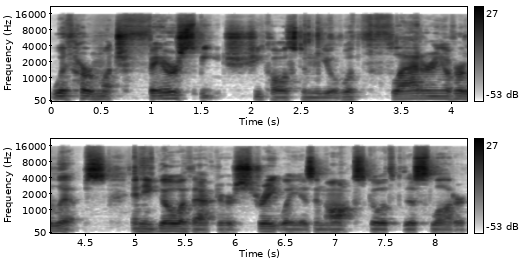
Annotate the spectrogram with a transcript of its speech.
with her much fair speech, she caused him to yield, with flattering of her lips, and he goeth after her straightway as an ox goeth to the slaughter.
